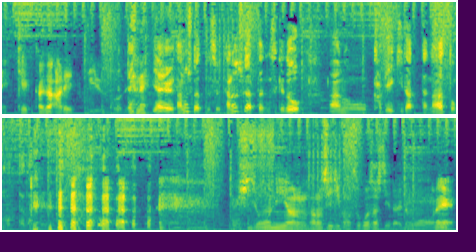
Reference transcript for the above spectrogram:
え結果があれっていうことですね い。やいや、楽しかったですよ。楽しかったんですけど、あの、過激だったなと思っただけで。非常にあの楽しい時間を過ごさせていただいて、もうね、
